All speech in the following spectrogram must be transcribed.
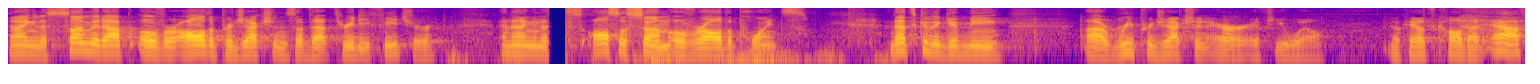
and I'm going to sum it up over all the projections of that 3D feature. And then I'm going to also sum over all the points. And that's going to give me a reprojection error, if you will. Okay, let's call that F.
